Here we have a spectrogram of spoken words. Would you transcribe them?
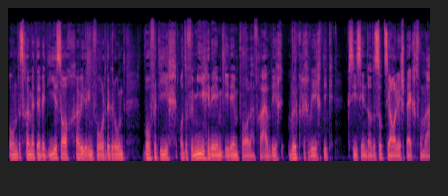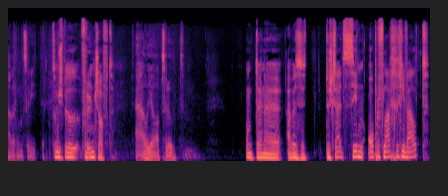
und es kommen eben die Sachen wieder in den Vordergrund, wo für dich oder für mich in dem, in dem Fall einfach auch wirklich wichtig sind oder soziale Aspekte vom Leben und so weiter. Zum Beispiel Freundschaft. Auch, ja, absolut. Und dann, äh, eben, es du hast gesagt, es ist sehr eine oberflächliche Welt.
